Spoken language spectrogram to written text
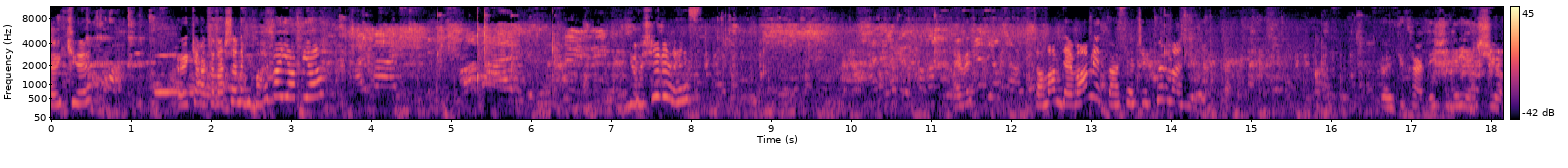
Öykü. Öykü arkadaşlarına bir bay bay yap ya. Görüşürüz. Evet. Tamam devam et. Ben seni çekiyorum anneciğim. Öykü kardeşiyle yarışıyor.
